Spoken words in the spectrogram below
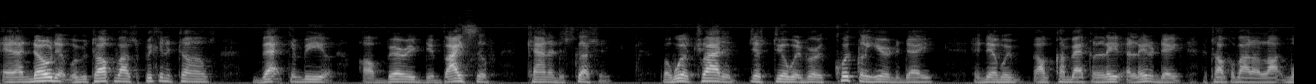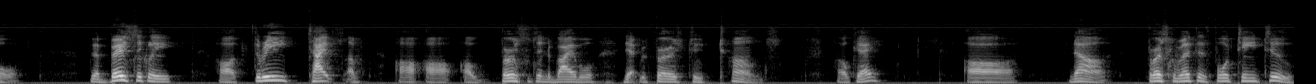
And I know that when we talk about speaking in tongues, that can be a, a very divisive kind of discussion. But we'll try to just deal with it very quickly here today, and then we I'll come back a later, a later date and talk about a lot more. There basically are three types of, uh, uh, of verses in the Bible that refers to tongues. Okay? Uh, now, 1 Corinthians 14, 2.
